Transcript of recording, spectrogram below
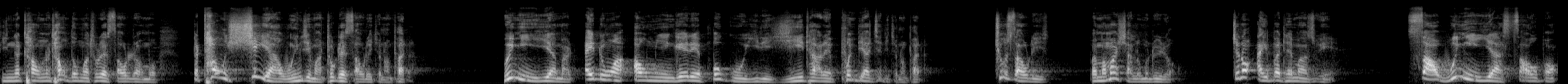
ဒီ2000 2003မှာထုတ်တဲ့စာအုပ်တွေတော့မဟုတ်1800ဝန်းကျင်မှာထုတ်တဲ့စာအုပ်တွေကျွန်တော်ဖတ်တာ ဝိညာဉ်ကြီးရမှာအဲ့တုန်းကအောင်မြင်ခဲ့တဲ့ပုံကိုကြီးတွေရေးထားတဲ့ဖွင့်ပြချက်တွေကျွန်တော်ဖတ်တာချို့စာအုပ်တွေဘာမှမရှာလို့မတွေ့တော့ကျွန်တော် iPad ထဲမှာဆိုရင်စာဝိညာဉ်ကြီးရစာအုပ်ပေါင်း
